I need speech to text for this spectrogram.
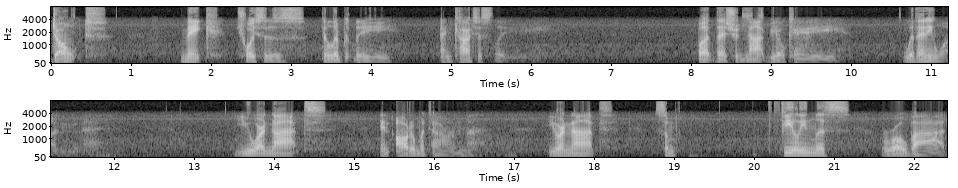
don't make choices deliberately and consciously. But that should not be okay with anyone. You are not an automaton. You are not some feelingless robot.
